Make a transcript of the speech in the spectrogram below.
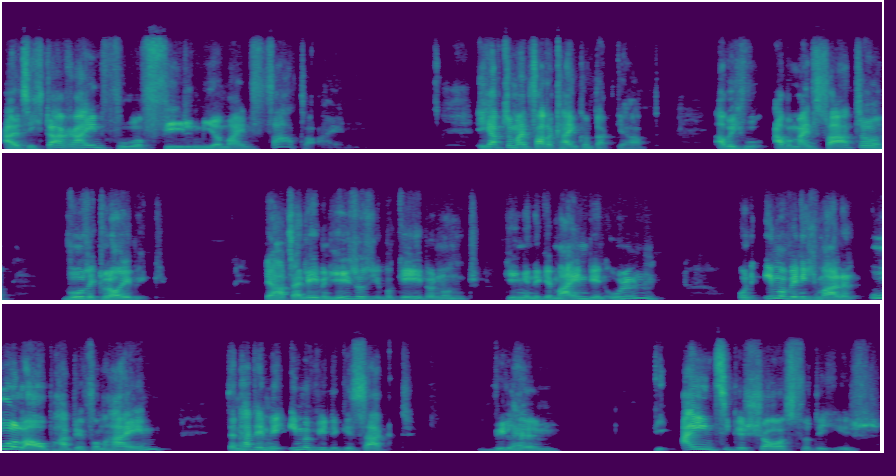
als ich da reinfuhr, fiel mir mein Vater ein. Ich habe zu meinem Vater keinen Kontakt gehabt. Aber, ich, aber mein Vater wurde gläubig. Der hat sein Leben Jesus übergeben und ging in eine Gemeinde in Ulm. Und immer wenn ich mal einen Urlaub hatte vom Heim, dann hat er mir immer wieder gesagt, Wilhelm, die einzige Chance für dich ist,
